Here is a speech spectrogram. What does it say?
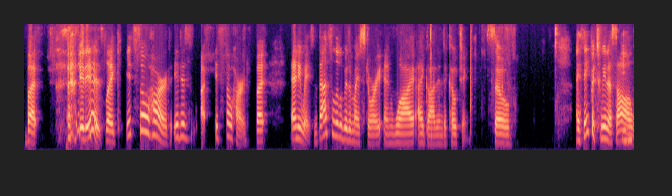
But it is like it's so hard. It is uh, it's so hard. But anyways that's a little bit of my story and why i got into coaching. So i think between us all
